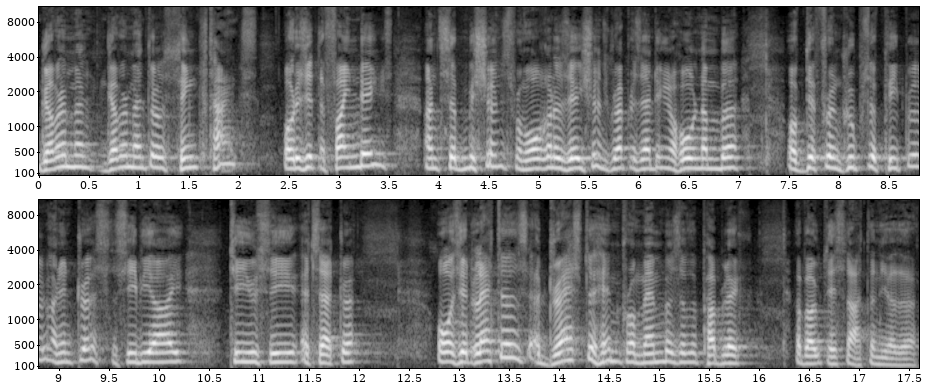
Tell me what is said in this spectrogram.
government, governmental think tanks? Or is it the findings and submissions from organizations representing a whole number of different groups of people and interests, the CBI, TUC, etc.? Or is it letters addressed to him from members of the public about this, that, and the other?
